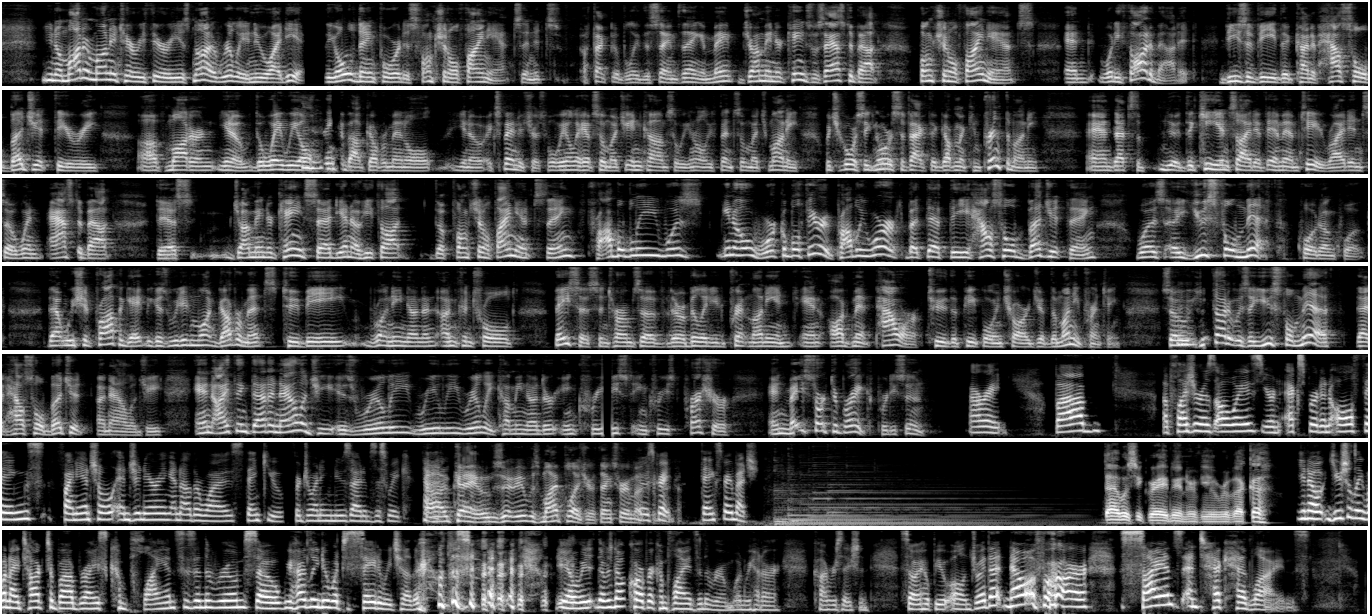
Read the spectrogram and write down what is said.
you know, modern monetary theory is not a really a new idea. The old name for it is functional finance, and it's effectively the same thing. And May- John Maynard Keynes was asked about functional finance and what he thought about it vis-a-vis the kind of household budget theory of modern, you know, the way we all mm-hmm. think about governmental, you know, expenditures. Well, we only have so much income, so we can only spend so much money, which of course ignores the fact that government can print the money, and that's the the key inside of MMT, right? And so when asked about this, John Maynard Keynes said, you know, he thought the functional finance thing probably was, you know, workable theory, probably worked, but that the household budget thing was a useful myth, quote unquote that we should propagate because we didn't want governments to be running on an uncontrolled basis in terms of their ability to print money and, and augment power to the people in charge of the money printing. So mm-hmm. he thought it was a useful myth, that household budget analogy. And I think that analogy is really, really, really coming under increased, increased pressure and may start to break pretty soon. All right. Bob, a pleasure as always. You're an expert in all things financial, engineering, and otherwise. Thank you for joining News Items this week. Uh, okay, it was it was my pleasure. Thanks very much. It was great. Thanks very much. That was a great interview, Rebecca. You know, usually when I talk to Bob Rice, compliance is in the room, so we hardly knew what to say to each other. you know, we, there was no corporate compliance in the room when we had our conversation. So I hope you all enjoyed that. Now for our science and tech headlines.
